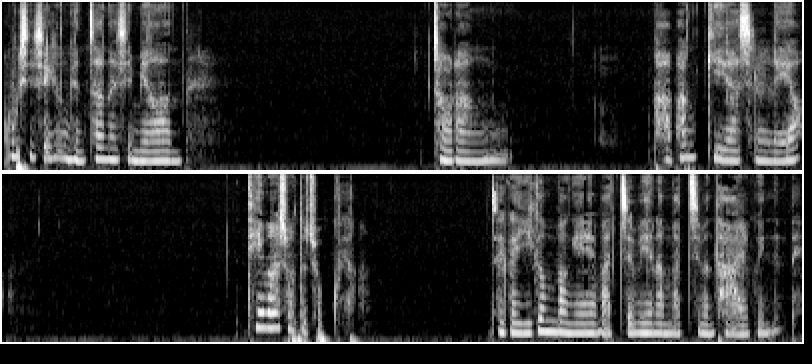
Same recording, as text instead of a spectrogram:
혹시 시간 괜찮으시면 저랑 밥 한 끼 하실래요? 티 마셔도 좋고요. 제가 이 근방에 맛집이란 맛집은 다 알고 있는데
